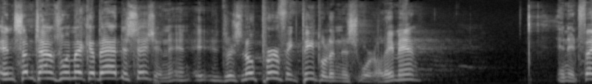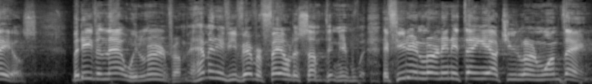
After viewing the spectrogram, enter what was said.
and sometimes we make a bad decision, and it, there's no perfect people in this world, amen? And it fails. But even that we learn from. How many of you have ever failed at something? If you didn't learn anything else, you learn one thing.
